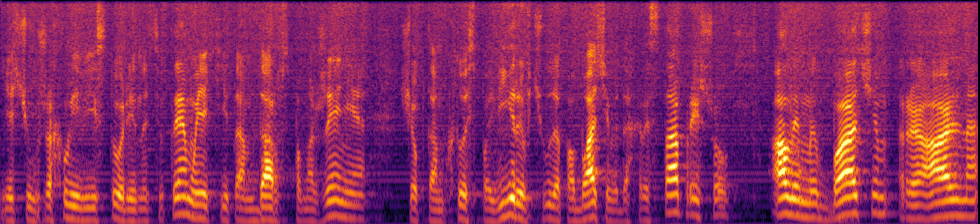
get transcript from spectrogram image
Я чув жахливі історії на цю тему, які там дар вспоможення, щоб там хтось повірив, чудо побачив і до Христа прийшов. Але ми бачимо реальне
